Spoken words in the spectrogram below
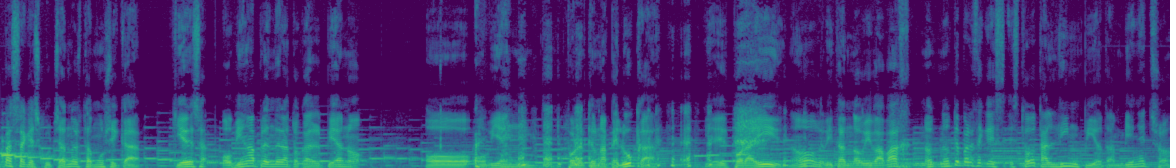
Te pasa que escuchando esta música quieres o bien aprender a tocar el piano o, o bien ponerte una peluca y ir por ahí, ¿no? Gritando viva Bach. ¿No, no te parece que es, es todo tan limpio, tan bien hecho?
